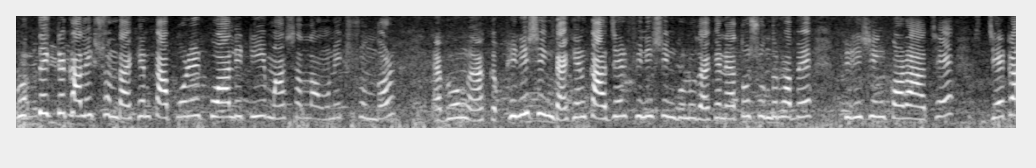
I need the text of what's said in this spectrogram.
প্রত্যেকটা কালেকশন দেখেন কাপড়ের কোয়ালিটি মাশাল্লাহ অনেক সুন্দর। এবং ফিনিশিং দেখেন কাজের ফিনিশিংগুলো দেখেন এত সুন্দরভাবে ফিনিশিং করা আছে। যেটা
